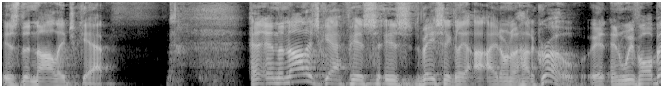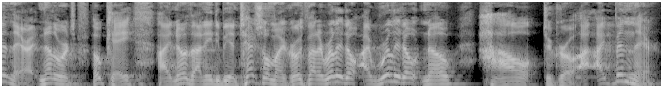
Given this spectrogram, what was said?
is the knowledge gap. And, the knowledge gap is, is basically, I, don't know how to grow. and we've all been there. In other words, okay, I know that I need to be intentional in my growth, but I really don't, I really don't know how to grow. I, have been there.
